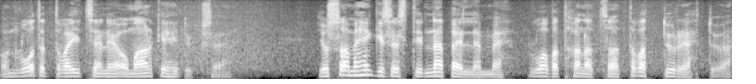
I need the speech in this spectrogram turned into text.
On luotettava itseen ja omaan kehitykseen. Jos saamme henkisesti näpellemme, luovat hanat saattavat tyrehtyä.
